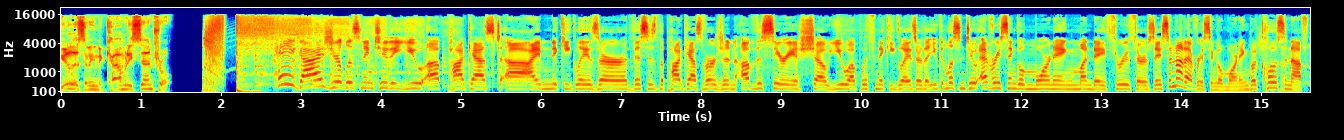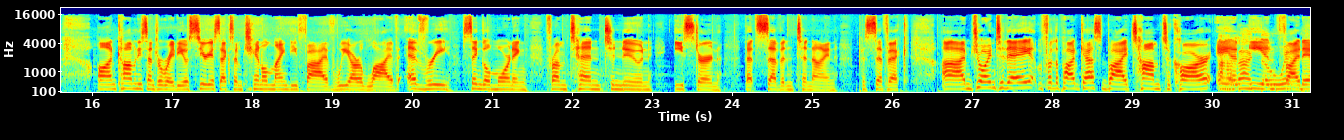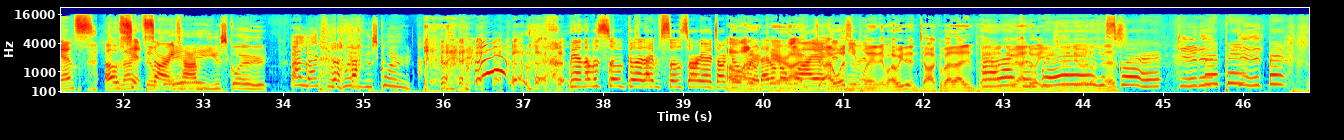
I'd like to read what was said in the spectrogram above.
You're listening to Comedy Central. Hey guys, you're listening to the You Up podcast. Uh, I'm Nikki Glazer. This is the podcast version of the Sirius show You Up with Nikki Glazer that you can listen to every single morning, Monday through Thursday. So not every single morning, but close enough on Comedy Central Radio, Sirius XM Channel 95. We are live every single morning from 10 to noon Eastern. That's 7 to 9 Pacific. Uh, I'm joined today for the podcast by Tom Thakkar and Ian Fidance. Oh shit, sorry, Tom. You squirt. I like the way you squirt. Man, that was so good. I'm so sorry I talked over Oh, I don't it. I don't know why I, I, didn't wasn't even. planning. We didn't talk about it. I didn't plan on doing it. I like don't usually do it on you this. squirt.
